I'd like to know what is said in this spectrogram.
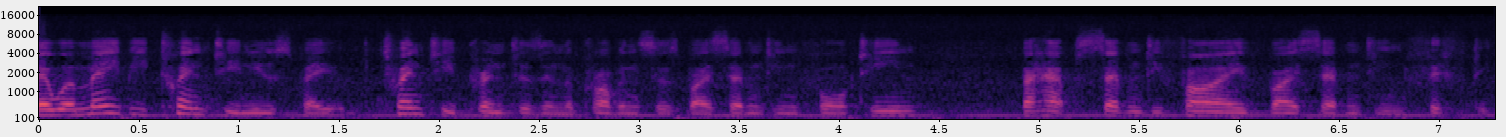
There were maybe 20, 20 printers in the provinces by 1714, perhaps 75 by 1750.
